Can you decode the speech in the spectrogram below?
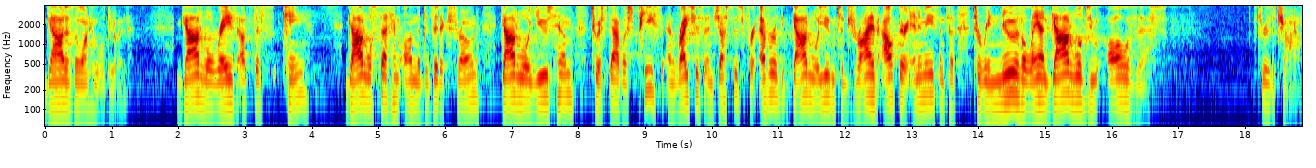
God is the one who will do it. God will raise up this king. God will set him on the Davidic throne. God will use him to establish peace and righteousness and justice forever. God will use him to drive out their enemies and to, to renew the land. God will do all of this through the child.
